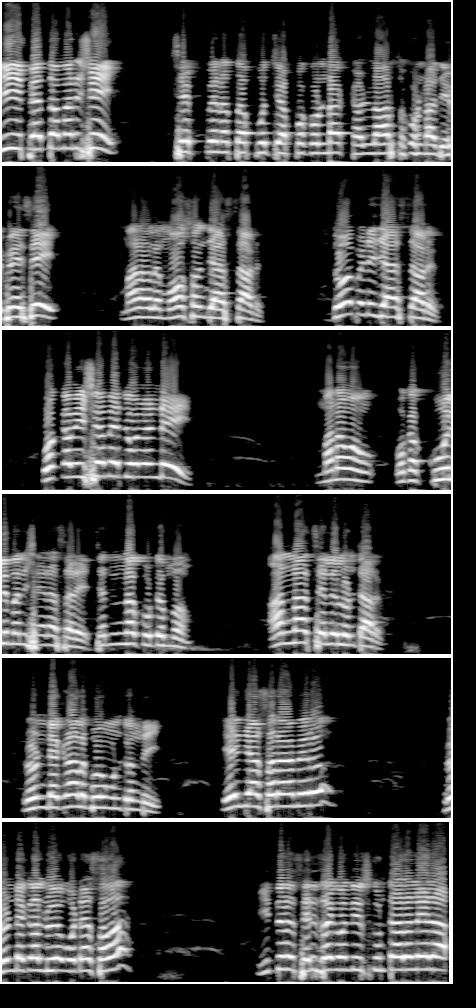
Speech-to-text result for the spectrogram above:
ఈ పెద్ద మనిషి చెప్పిన తప్పు చెప్పకుండా కళ్ళార్చకుండా చెప్పేసి మనల్ని మోసం చేస్తాడు దోపిడీ చేస్తాడు. ఒక్క విషయమే చూడండి. మనం ఒక కూలి మనిషి అయినా సరే చిన్న కుటుంబం అన్న చెల్లెలు ఉంటారు. రెండు ఎకరాల భూమి ఉంటుంది. ఏం చేస్తారా మీరు? రెండు ఎకరాలు నువ్వే కొట్టేస్తావా? ఇద్దరు సరిసగం తీసుకుంటారా లేదా?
